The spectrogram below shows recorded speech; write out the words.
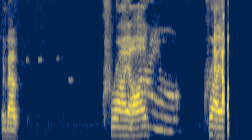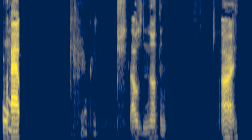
What about Cryo Wow. Cryo? Crab. Okay, okay. That was nothing. All right.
